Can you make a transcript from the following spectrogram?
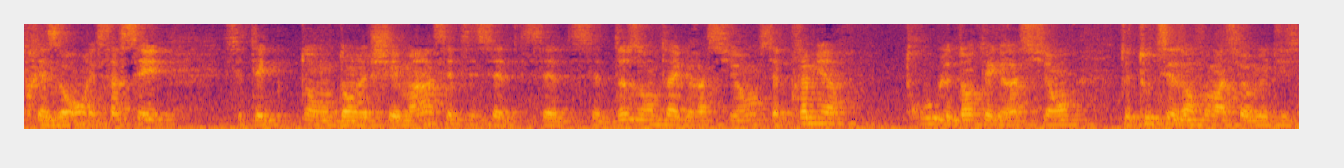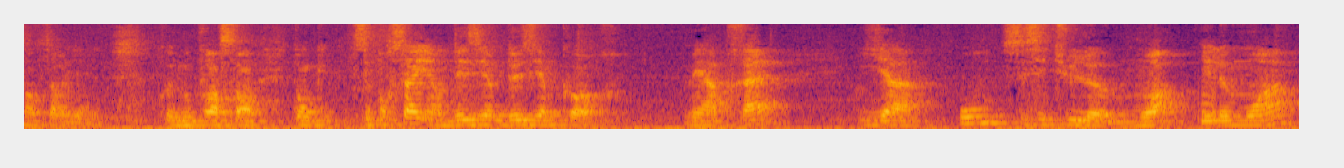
présent, et ça, c'est. C'était dans, dans le schéma, c'était cette, cette, cette désintégration, cette première trouble d'intégration de toutes ces informations multisensorielles que nous pensons. Donc c'est pour ça qu'il y a un deuxième, deuxième corps. Mais après, il y a où se situe le moi. Et le moi,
